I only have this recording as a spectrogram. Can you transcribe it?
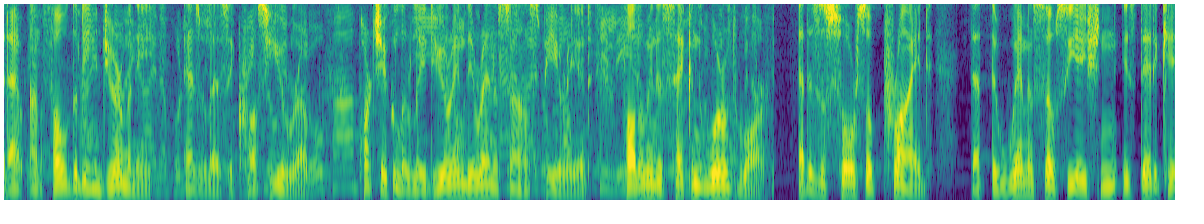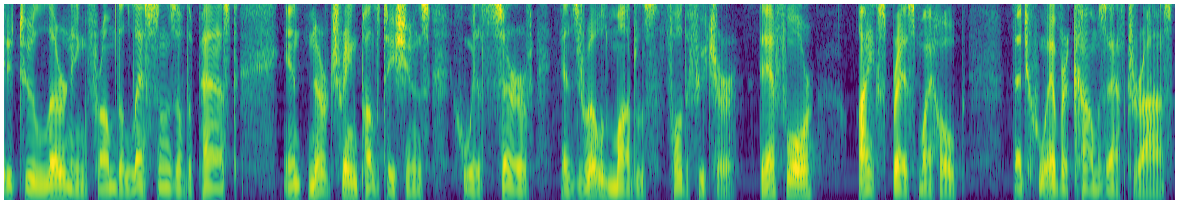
that have unfolded in Germany as well as across Europe, particularly during the Renaissance period following the Second World War. It is a source of pride that the Women's Association is dedicated to learning from the lessons of the past and nurturing politicians who will serve as role models for the future. Therefore, I express my hope that whoever comes after us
